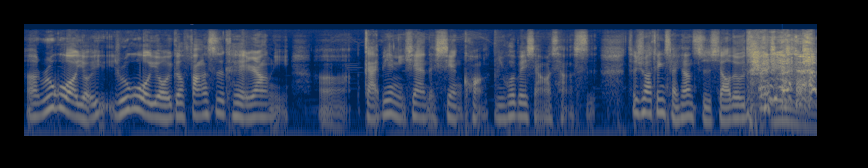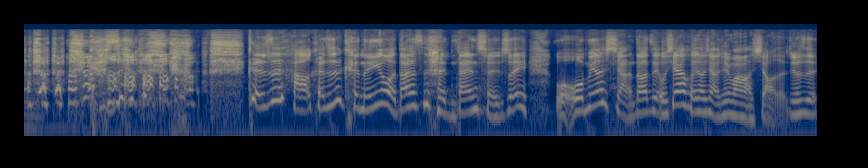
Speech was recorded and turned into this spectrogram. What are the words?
呃，如果有一如果有一个方式可以让你呃改变你现在的现况，你会不会想要尝试？这句话听起来像直销，对不对？可是可是好，可是可能因为我当时很单纯，所以我我没有想到这。我现在回头想，觉得蛮好笑的，就是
